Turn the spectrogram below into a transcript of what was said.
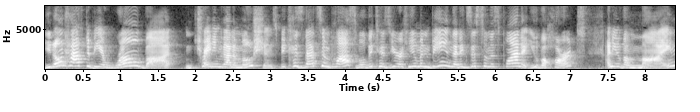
You don't have to be a robot trading without emotions because that's impossible because you're a human being that exists on this planet. You have a heart and you have a mind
